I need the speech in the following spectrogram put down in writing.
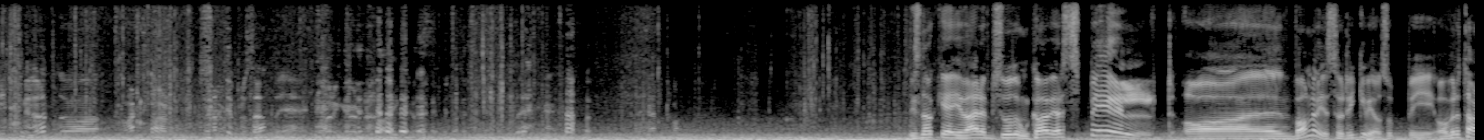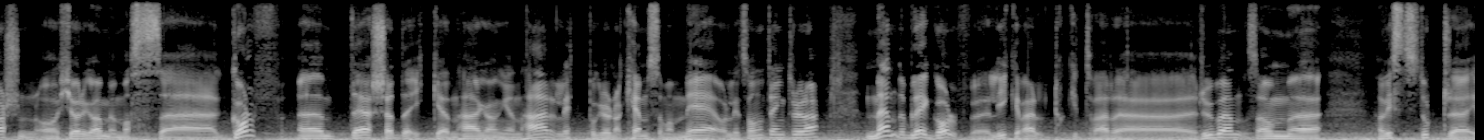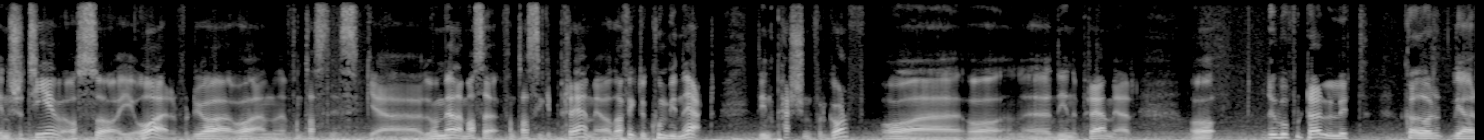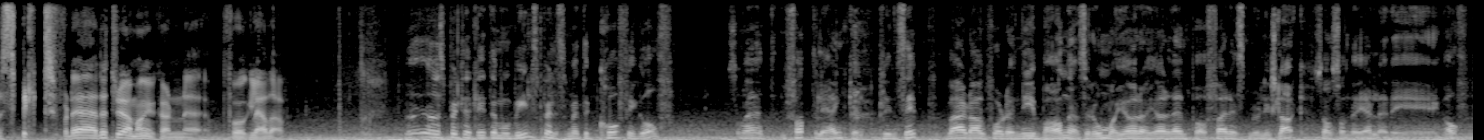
19 minutter, og i hvert fall 70 er klare gull. Det, det er helt topp. Vi snakker i hver episode om hva vi har spilt, og vanligvis så rigger vi oss opp i overetasjen og kjører i gang med masse golf. Eh, Det skjedde ikke denne gangen her, litt pga. hvem som var med og litt sånne ting, tror jeg. Men det ble golf eh, likevel, takket være Ruben, som eh, har vist stort eh, initiativ også i år. For du har òg en fantastisk eh, Du har med deg masse fantastiske premier, og da fikk du kombinert din passion for golf og, eh, og dine premier. Og du må fortelle litt hva vi har spilt, for det, det tror jeg mange kan få glede av. Jeg har spilt et lite mobilspill som heter Coffee Golf. Som er et ufattelig enkelt prinsipp. Hver dag får du en ny bane, så det er om å gjøre å gjøre den på færrest mulig slag. Sånn som det gjelder i golf.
